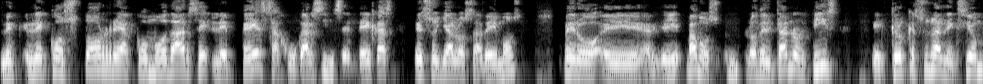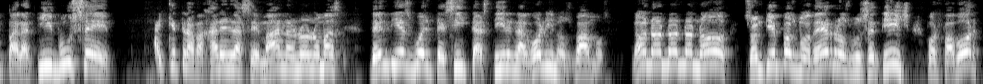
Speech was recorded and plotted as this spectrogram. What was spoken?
le, le, costó reacomodarse, le pesa jugar sin cendejas, eso ya lo sabemos, pero eh, eh, vamos, lo del Tan Ortiz eh, creo que es una lección para ti, Buse, hay que trabajar en la semana, no nomás, den 10 vueltecitas, tiren a gol y nos vamos. No, no, no, no, no, son tiempos modernos, Bucetich, por favor,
